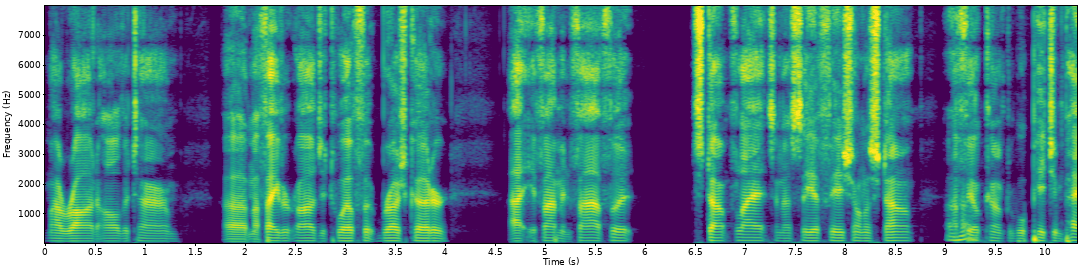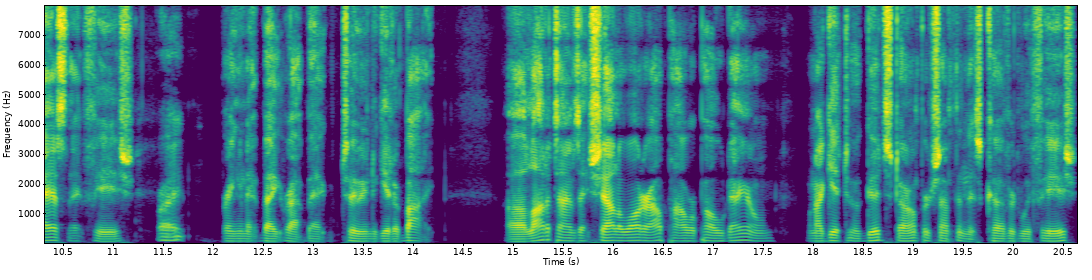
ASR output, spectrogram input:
my rod all the time. Uh, my favorite rod's a 12 foot brush cutter. I, if I'm in five foot stump flats and I see a fish on a stump, Uh-huh. I feel comfortable pitching past that fish, right. bringing that bait right back to him to get a bite. Uh, a lot of times that shallow water, I'll power pole down when I get to a good stump or something that's covered with fish,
